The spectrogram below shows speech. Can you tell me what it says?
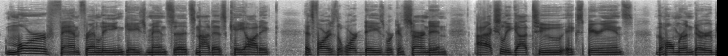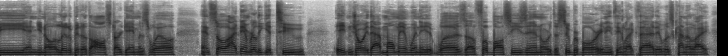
more fan friendly engagements. Uh, it's not as chaotic as far as the work days were concerned. And I actually got to experience the home run derby and, you know, a little bit of the all star game as well. And so I didn't really get to enjoy that moment when it was a football season or the Super Bowl or anything like that. It was kind of like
